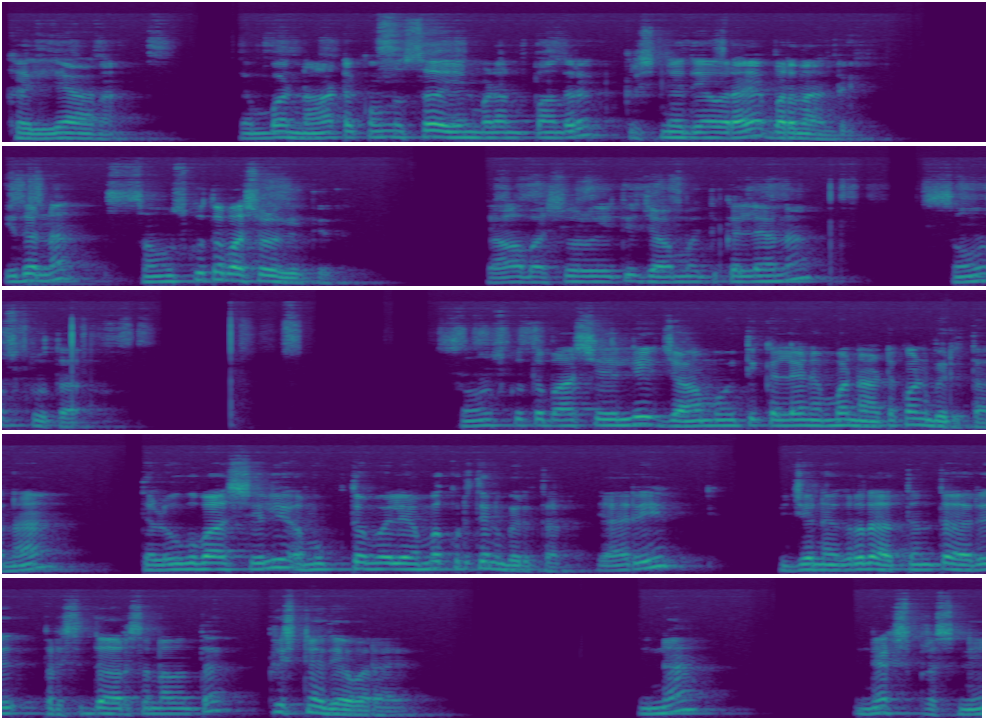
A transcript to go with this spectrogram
ಕಲ್ಯಾಣ ಎಂಬ ನಾಟಕವನ್ನು ಸಹ ಏನು ಮಾಡ್ಯಾನಪ್ಪ ಅಂದ್ರೆ ಕೃಷ್ಣದೇವರಾಯ ಬರ್ದಾನೆ ರೀ ಇದನ್ನು ಸಂಸ್ಕೃತ ಭಾಷೆ ಒಳಗೈತಿ ಇದು. ಯಾವ ಭಾಷೆ ಒಳಗೈತಿ ಜಾಂಬವಂತಿ ಕಲ್ಯಾಣ? ಸಂಸ್ಕೃತ. ಸಂಸ್ಕೃತ ಭಾಷೆಯಲ್ಲಿ ಜಾಂಬವಂತಿ ಕಲ್ಯಾಣ ಎಂಬ ನಾಟಕವನ್ನು ಬೀರ್ತಾನೆ. ತೆಲುಗು ಭಾಷೆಯಲ್ಲಿ ಅಮುಕ್ತಮಲೆ ಎಂಬ ಕೃತಿಯನ್ನು ಬರೀತಾರೆ. ಯಾರಿ? ವಿಜಯನಗರದ ಅತ್ಯಂತ ಅರಿ ಪ್ರಸಿದ್ಧ ಅರಸನಾದಂಥ ಕೃಷ್ಣದೇವರಾಯ ಇನ್ನು ನೆಕ್ಸ್ಟ್ ಪ್ರಶ್ನೆ.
